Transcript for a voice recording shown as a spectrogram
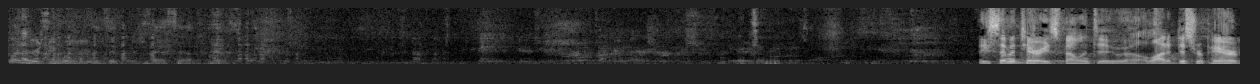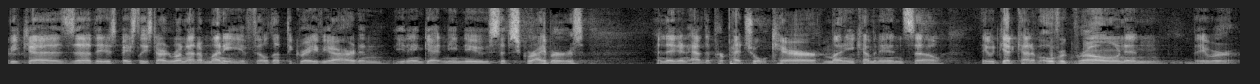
Where is he wearing? Is it is SF? These cemeteries fell into uh, a lot of disrepair because uh, they just basically started running out of money. You filled up the graveyard and you didn't get any new subscribers, and they didn't have the perpetual care money coming in, so they would get kind of overgrown and they were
